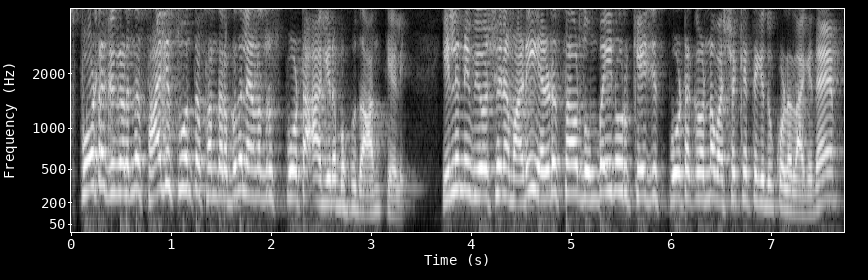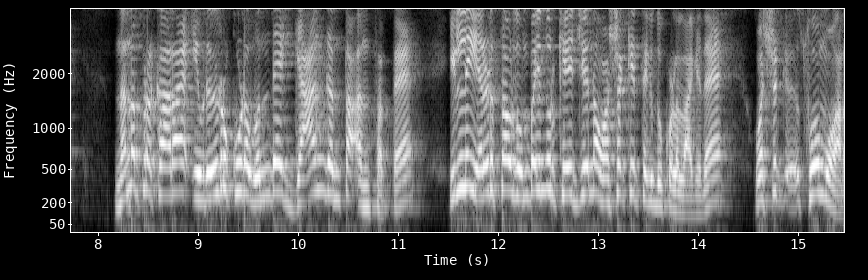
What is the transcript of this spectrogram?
ಸ್ಫೋಟಕಗಳನ್ನು ಸಾಗಿಸುವಂತ ಸಂದರ್ಭದಲ್ಲಿ ಏನಾದರೂ ಸ್ಫೋಟ ಆಗಿರಬಹುದಾ ಅಂತೇಳಿ. ಇಲ್ಲಿ ನೀವು ಯೋಚನೆ ಮಾಡಿ, ಎರಡು ಸಾವಿರದ ಒಂಬೈನೂರು ಕೆಜಿ ಸ್ಫೋಟಕವನ್ನು ವಶಕ್ಕೆ ತೆಗೆದುಕೊಳ್ಳಲಾಗಿದೆ. ನನ್ನ ಪ್ರಕಾರ ಇವರೆಲ್ಲರೂ ಕೂಡ ಒಂದೇ ಗ್ಯಾಂಗ್ ಅಂತ ಅನ್ಸತ್ತೆ. ಇಲ್ಲಿ ಎರಡು ಸಾವಿರದ ಒಂಬೈನೂರು ಕೆಜಿಯನ್ನು ವಶಕ್ಕೆ ತೆಗೆದುಕೊಳ್ಳಲಾಗಿದೆ. ವಶಕ್ಕೆ, ಸೋಮವಾರ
